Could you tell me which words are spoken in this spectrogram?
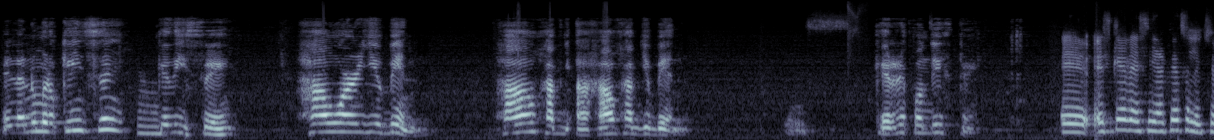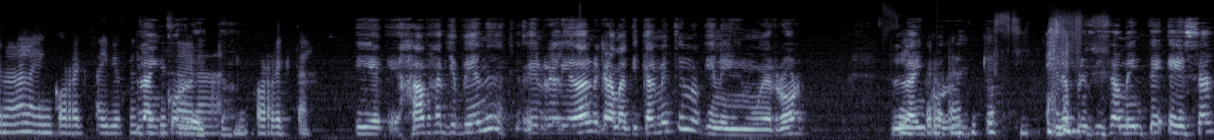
En la número 15, Mm. que dice, How are you been? How have you, uh, how have you been? yes. ¿Qué respondiste? Eh, es que decía que seleccionara la incorrecta y yo pensé La que esa era incorrecta. incorrecta. Y eh, how have you been, en realidad gramaticalmente no tiene ningún error. Sí, La incorrecta que sí. era precisamente esa,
